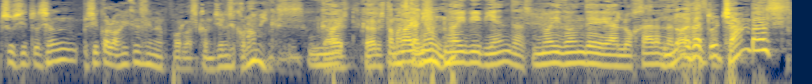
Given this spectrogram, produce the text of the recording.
su situación psicológica, sino por las condiciones económicas. Cada, No hay- vez, cada vez está más no cañón. no hay viviendas, no hay donde alojar a las No, deja tú chambas.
